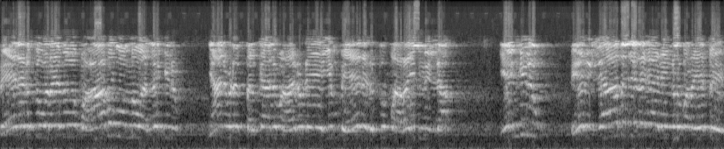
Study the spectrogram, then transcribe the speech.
പേരെടുത്ത് പറയുന്നത് പാപമൊന്നും അല്ലെങ്കിലും ഞാനിവിടെ തൽക്കാലം ആരുടെയും പേരെടുത്ത് പറയുന്നില്ല. എങ്കിലും പേരില്ലാത്ത ചില കാര്യങ്ങൾ പറയട്ടെ.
